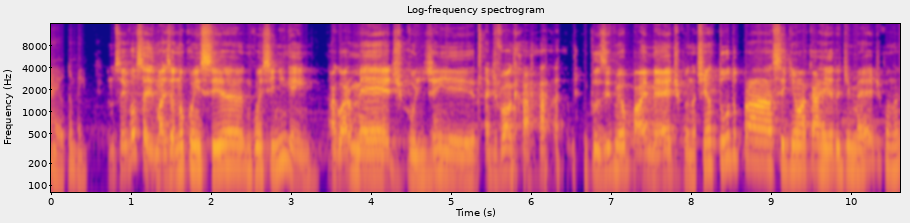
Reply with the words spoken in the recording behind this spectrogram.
É, eu também. Não sei vocês, mas eu não conhecia, não conhecia ninguém. Agora médico, engenheiro, advogado. Inclusive meu pai médico, né? Tinha tudo para seguir uma carreira de médico, né?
